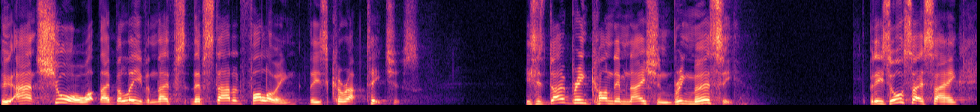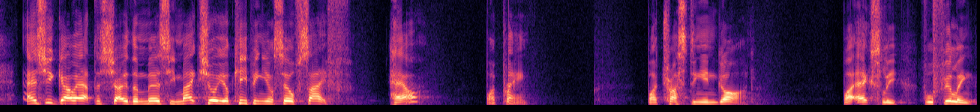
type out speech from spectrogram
who aren't sure what they believe, and they've, they've started following these corrupt teachers. He says, Don't bring condemnation, bring mercy. But he's also saying, as you go out to show them mercy, make sure you're keeping yourself safe. How? By praying, by trusting in God, by actually fulfilling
